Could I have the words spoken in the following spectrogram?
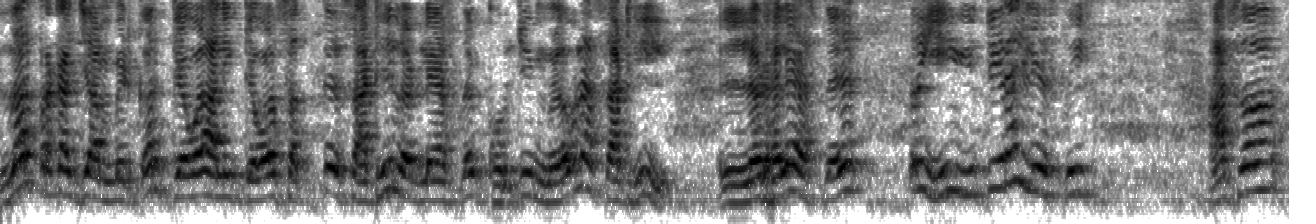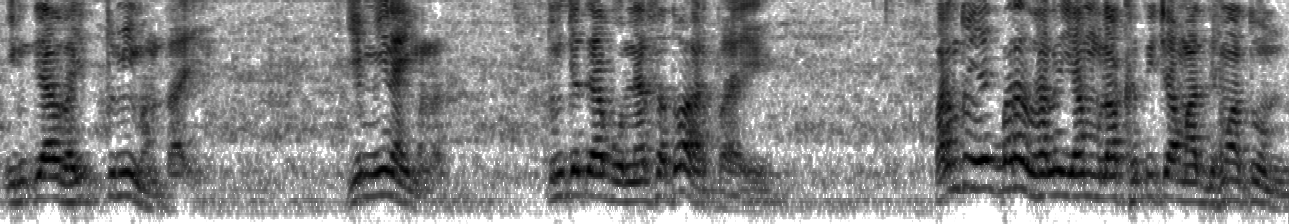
जर प्रकाशजी आंबेडकर केवळ आणि केवळ सत्तेसाठी लढले असते खुर्ची मिळवण्यासाठी लढले असते तर ही युती राहिली असती. असं इम्तियाज भाई तुम्ही म्हणताय. हे मी नाही म्हणत. तुमच्या त्या बोलण्याचा तो अर्थ आहे. परंतु एक बरं झालं या मुलाखतीच्या माध्यमातून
